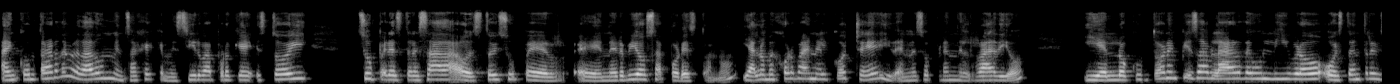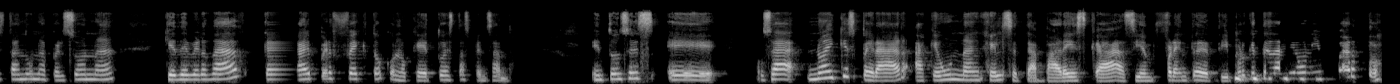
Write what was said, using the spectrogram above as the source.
a encontrar de verdad un mensaje que me sirva porque estoy súper estresada o estoy súper eh, nerviosa por esto, ¿no? Y a lo mejor va en el coche y en eso prende el radio y el locutor empieza a hablar de un libro o está entrevistando a una persona que de verdad cae perfecto con lo que tú estás pensando. Entonces, eh, o sea, no hay que esperar a que un ángel se te aparezca así enfrente de ti, porque te daría un infarto.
